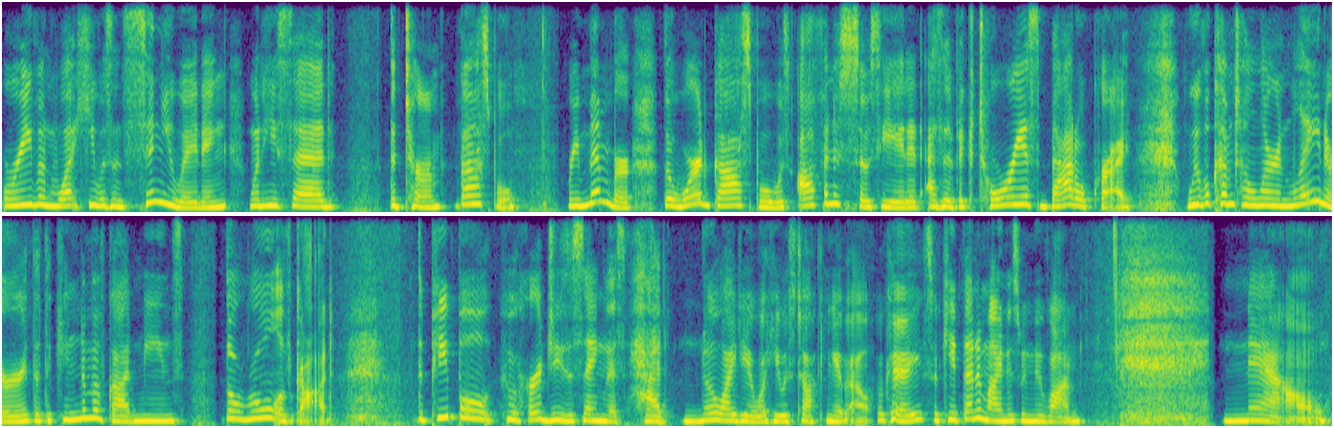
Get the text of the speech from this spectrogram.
or even what he was insinuating when he said the term gospel. Remember, the word gospel was often associated as a victorious battle cry. We will come to learn later that the kingdom of God means the rule of God the people who heard Jesus saying this had no idea what he was talking about. Okay, so keep that in mind as we move on. Now,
